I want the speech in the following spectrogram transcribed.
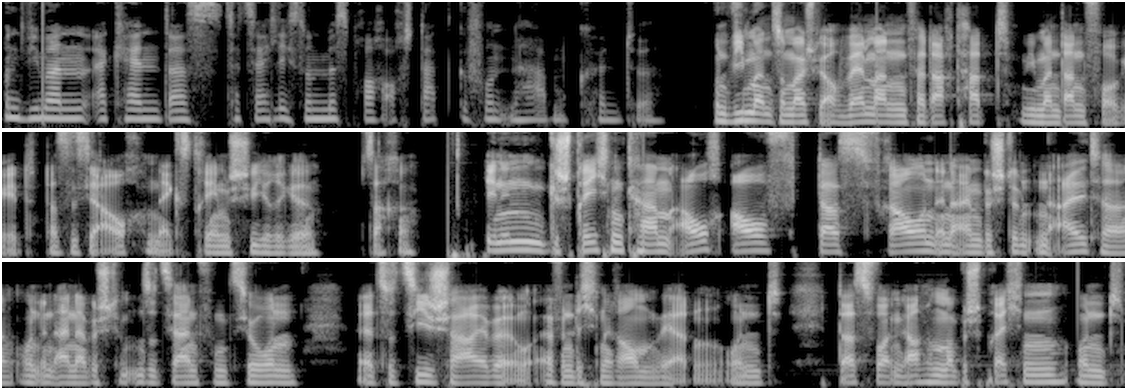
Und wie man erkennt, dass tatsächlich so ein Missbrauch auch stattgefunden haben könnte. Und wie man zum Beispiel auch, wenn man einen Verdacht hat, wie man dann vorgeht. Das ist ja auch eine extrem schwierige Sache. In den Gesprächen kam auch auf, dass Frauen in einem bestimmten Alter und in einer bestimmten sozialen Funktion äh, zur Zielscheibe im öffentlichen Raum werden. Und das wollten wir auch nochmal besprechen und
